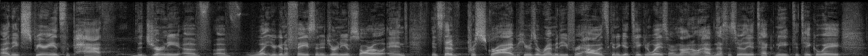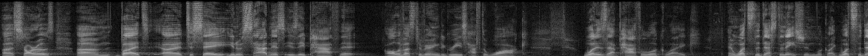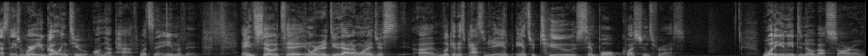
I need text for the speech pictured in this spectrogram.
uh, the experience, the path the journey of, of what you're going to face in a journey of sorrow and instead of prescribe here's a remedy for how it's going to get taken away. So i'm not i don't have necessarily a technique to take away uh, sorrows um, but uh, to say you know sadness is a path that all of us to varying degrees have to walk. What does that path look like? And what's the destination look like? What's the destination? Where are you going to on that path? What's the aim of it and so, to, in order to do that, I want to just uh, look at this passage and answer two simple questions for us. What do you need to know about sorrow?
